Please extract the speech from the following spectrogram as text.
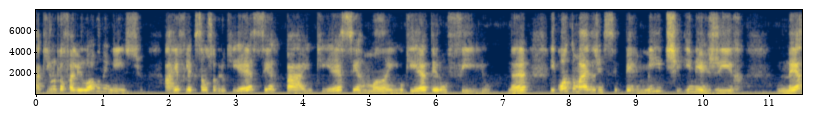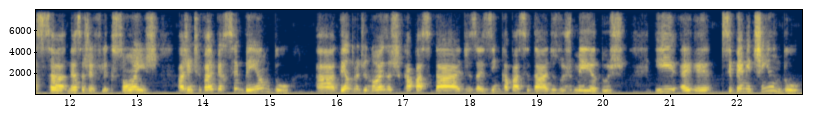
aquilo que eu falei logo no início, a reflexão sobre o que é ser pai, o que é ser mãe, o que é ter um filho, né? E quanto mais a gente se permite imergir nessa, nessas reflexões, a gente vai percebendo ah, dentro de nós as capacidades, as incapacidades, os medos, e é, é, se permitindo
